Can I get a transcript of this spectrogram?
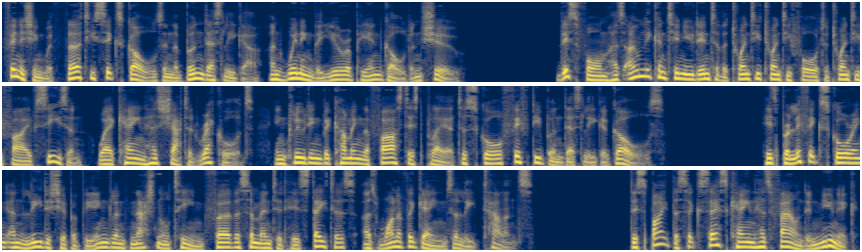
finishing with 36 goals in the Bundesliga and winning the European Golden Shoe. This form has only continued into the 2024-25 season, where Kane has shattered records, including becoming the fastest player to score 50 Bundesliga goals. His prolific scoring and leadership of the England national team further cemented his status as one of the game's elite talents. Despite the success Kane has found in Munich,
